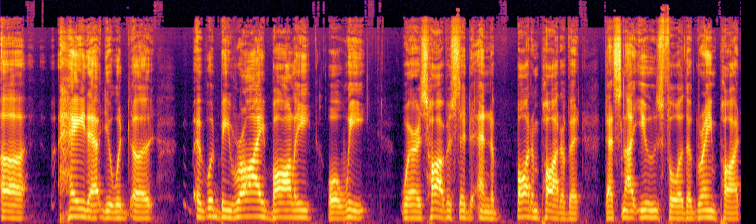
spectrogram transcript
uh, hay that you would uh, it would be rye, barley, or wheat, where it's harvested, and the bottom part of it that's not used for the grain part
